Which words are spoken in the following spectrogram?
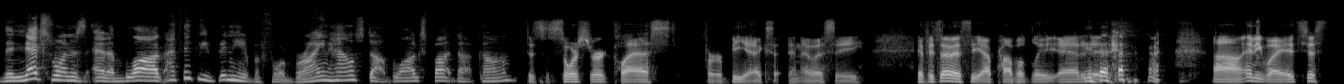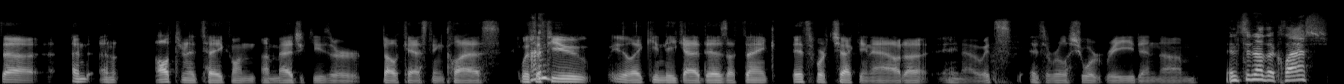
the next one is at a blog. I think we've been here before. Brinehouse.blogspot.com. It's a sorcerer class for BX and OSE. If it's OSE, I probably added it. uh, anyway, it's just uh, an, an alternate take on a magic user spellcasting class with I'm- a few you know, like unique ideas. I think it's worth checking out. Uh, you know, it's it's a real short read and um, And it's another class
